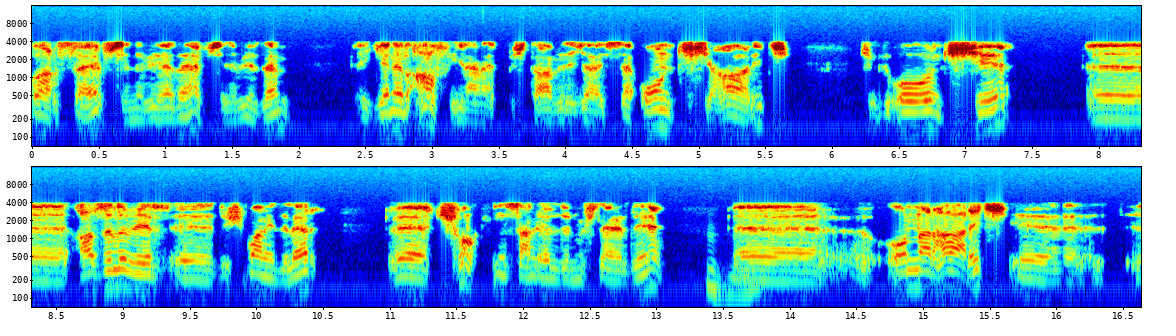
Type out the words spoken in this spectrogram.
varsa hepsini birden hepsini birden e, genel af ilan etmiş tabiri caizse 10 kişi hariç. Çünkü o 10 kişi e, azılı bir e, düşman idiler ve çok insan öldürmüşlerdi. Ee, onlar hariç e, e,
